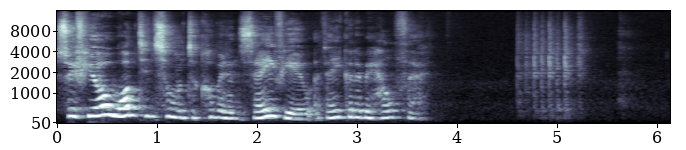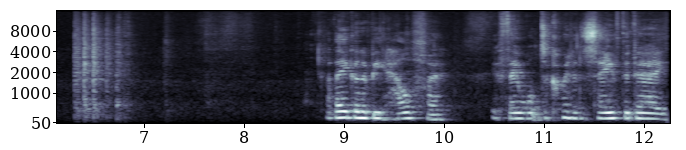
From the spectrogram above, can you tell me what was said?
So if you're wanting someone to come in and save you, are they going to be healthy? Are they going to be healthy if they want to come in and save the day?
